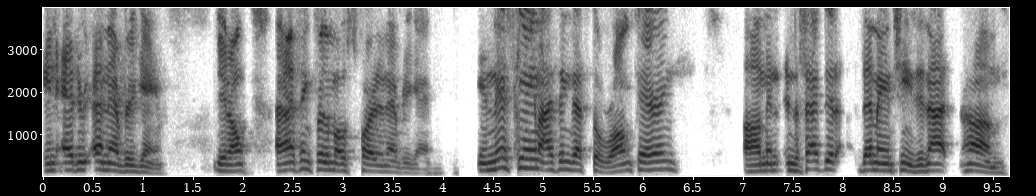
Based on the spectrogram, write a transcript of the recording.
in every, in every game, you know, and I think for the most part in every game. In this game, I think that's the wrong pairing um, and, and the fact that that Mancini did not um,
